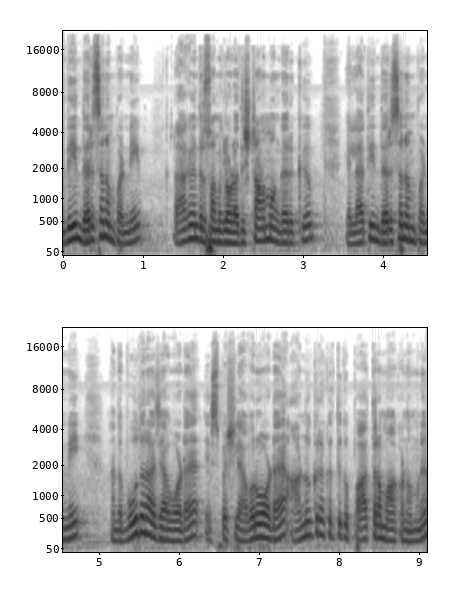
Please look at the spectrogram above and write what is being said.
இதையும் தரிசனம் பண்ணி ராகவேந்திர சுவாமிகளோட அதிஷ்டானமும் அங்கே இருக்குது எல்லாத்தையும் தரிசனம் பண்ணி அந்த பூதராஜாவோட எஸ்பெஷலி அவரோட அனுகிரகத்துக்கு பாத்திரமாகணும்னு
